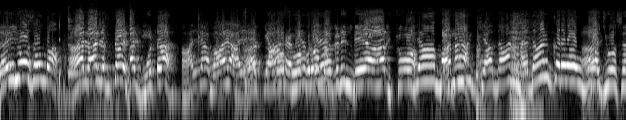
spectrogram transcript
લઈ લો છું બા હાલ હાલ એકદમ હાલ મોટા. હાલ ભાઈ હાલ ને આ તારો ક્યાં રમે છોકરો બગડીને બે હાલ છો. બધું ખ્યાદાન મેદાન કરવા ઊભો હાલ. છે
